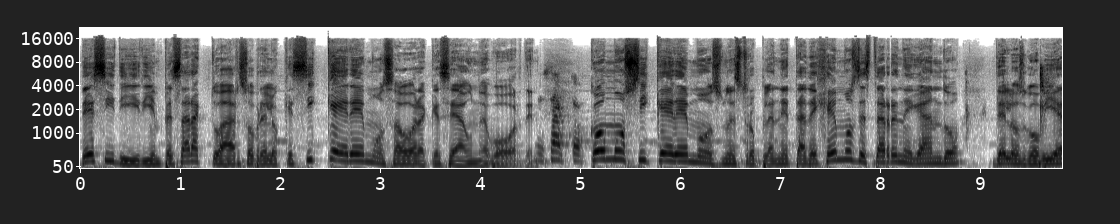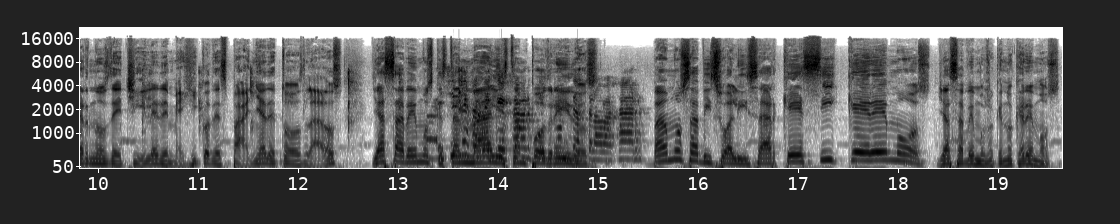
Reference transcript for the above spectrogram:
decidir y empezar a actuar sobre lo que sí queremos ahora que sea un nuevo orden. Exacto. ¿Cómo sí queremos nuestro planeta? Dejemos de estar renegando de los gobiernos de Chile, de México, de España, de todos lados. Ya sabemos que sí, están mal y están a podridos. Vamos a visualizar que sí queremos. Ya sabemos lo que no queremos.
